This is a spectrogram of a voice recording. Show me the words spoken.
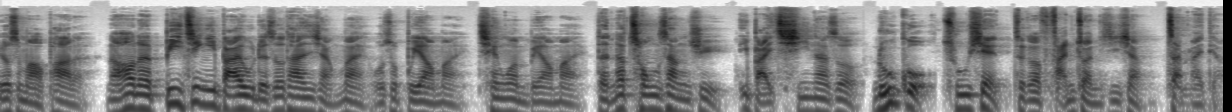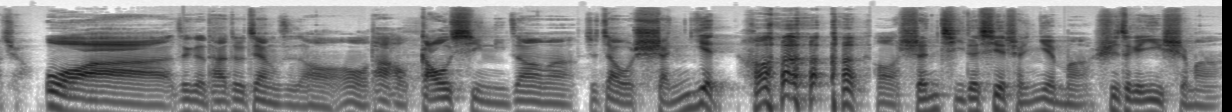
有什么好怕的？然后呢，逼近一百五的时候，他很想卖，我说不要卖，千万不要卖，等它冲上去一百七那时候，如果出现这个反转的迹象，再卖掉就。哇，这个他就这样子哦哦，他好高兴，你知道吗？就叫我神燕，哦，神奇的谢神燕吗？是这个意思吗？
